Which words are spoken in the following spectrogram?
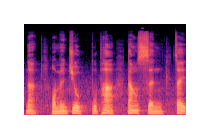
那我们就不怕当神在。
